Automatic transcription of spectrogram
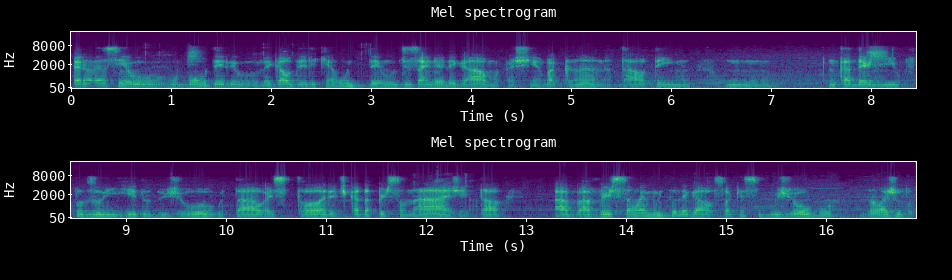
Era assim, o, o bom dele, o legal dele, que é um, tem um designer legal, uma caixinha bacana tal, tem um, um, um caderninho com todos o enredo do jogo tal, a história de cada personagem e ah, então. tal. A, a versão é muito legal, só que assim, o jogo não ajudou.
